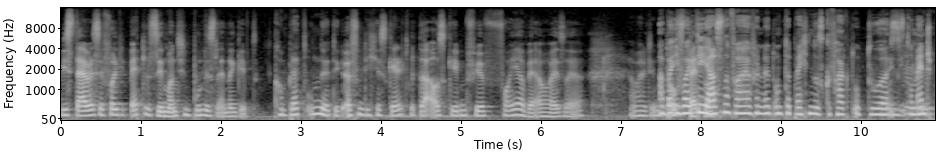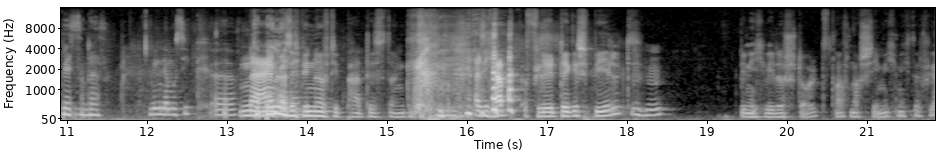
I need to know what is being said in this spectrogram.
wie es teilweise voll die Battles in manchen Bundesländern gibt. Komplett unnötig. Öffentliches Geld wird da ausgeben für Feuerwehrhäuser. Ja. Aber, halt im Aber ich wollte die Jasna vorher nicht unterbrechen, du hast gefragt, ob du ein Instrument spielst und das. Wegen der Musik. Äh, Nein, Kapelle. also ich bin nur auf die Partys dann gegangen. Also ich habe Flöte gespielt. Bin ich weder stolz drauf, noch schäme ich mich dafür.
